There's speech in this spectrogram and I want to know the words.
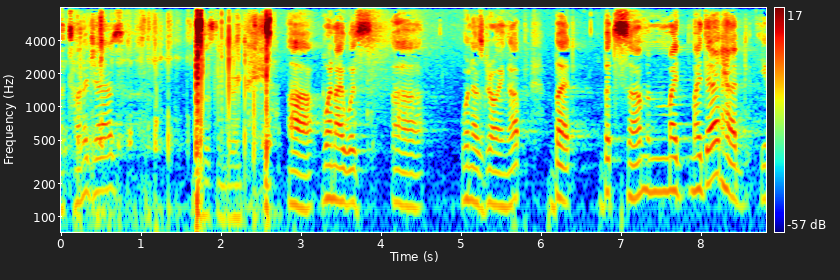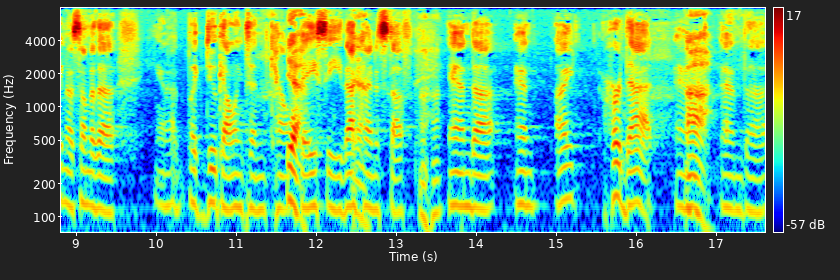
a ton of jazz. What was this thing doing? Uh, when I was uh, when I was growing up, but but some. My my dad had you know some of the you know like Duke Ellington, Count Yeah. Basie, that Yeah. kind of stuff, Uh-huh. and uh, and I heard that, and Ah. and uh,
